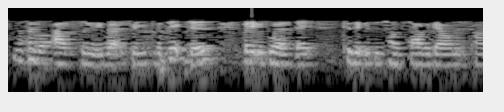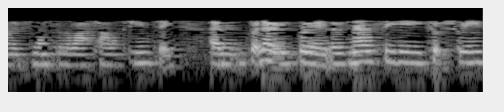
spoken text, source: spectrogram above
I got absolutely wet through for the pictures, but it was worth it because it was a chance to have a go on this kind of once in a lifetime opportunity. Um, but no, it was brilliant. There was an LCD touchscreen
